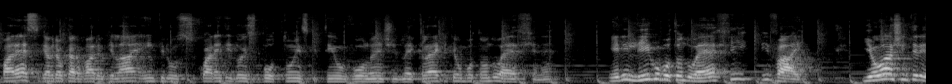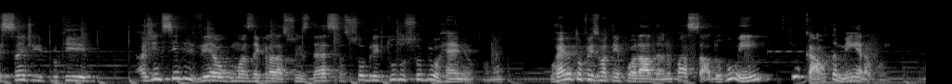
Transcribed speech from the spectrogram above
parece, Gabriel Carvalho, que lá entre os 42 botões que tem o volante de Leclerc, tem o botão do F, né? Ele liga o botão do F e vai. E eu acho interessante porque a gente sempre vê algumas declarações dessas, sobretudo sobre o Hamilton, né? O Hamilton fez uma temporada ano passado ruim, e o carro também era ruim. Né?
